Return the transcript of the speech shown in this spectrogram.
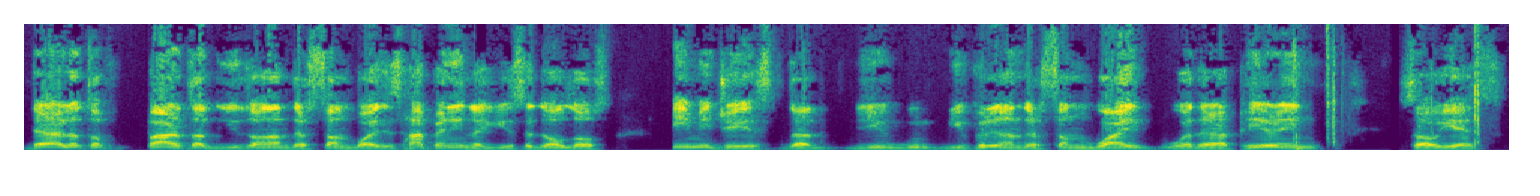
there are a lot of parts that you don't understand why this is happening. Like you said, all those images that you you couldn't understand why were they appearing. So yes,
